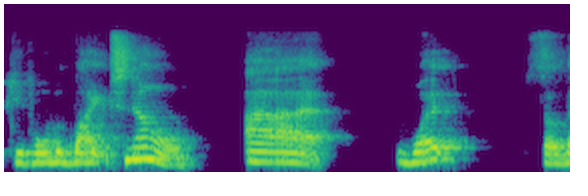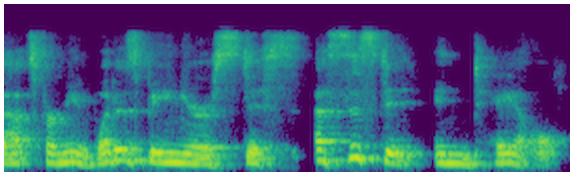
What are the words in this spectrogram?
people would like to know uh what so that's for me. What does being your assist, assistant entail?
